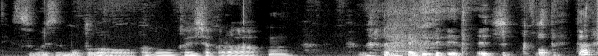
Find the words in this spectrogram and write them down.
ていすごいですね。元のあの会社から、う。うん。占いで退職そう。だって、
